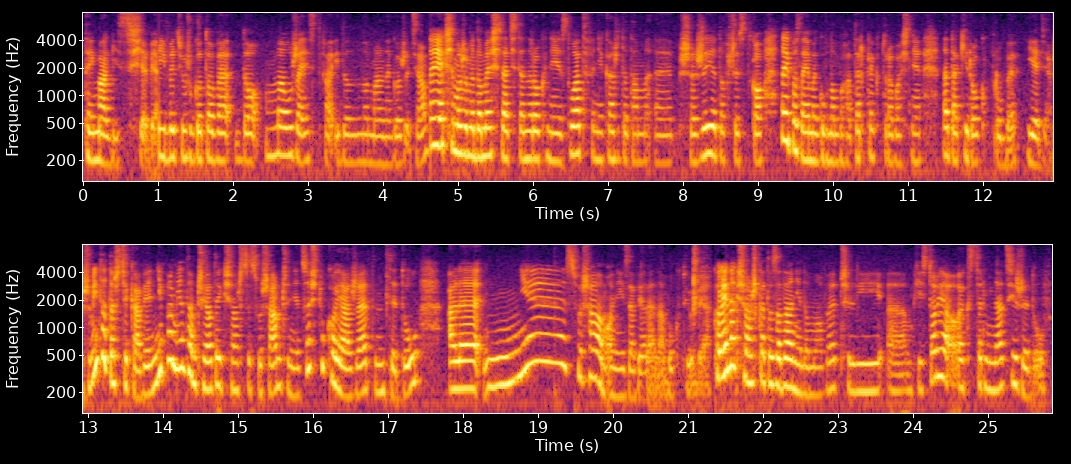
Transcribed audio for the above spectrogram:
tej magii z siebie i być już gotowe do małżeństwa i do normalnego życia. No i jak się możemy domyślać, ten rok nie jest łatwy, nie każdy tam e, przeżyje to wszystko. No i poznajemy główną bohaterkę, która właśnie na taki rok próby jedzie. Brzmi to też ciekawie. Nie pamiętam, czy ja o tej książce słyszałam, czy nie. Coś tu kojarzę, ten tytuł, ale nie słyszałam o niej za wiele na BookTubie. Kolejna książka to Zadanie domowe, czyli um, historia o eksterminacji Żydów.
